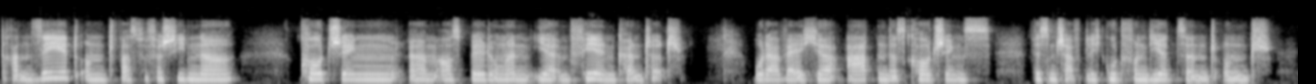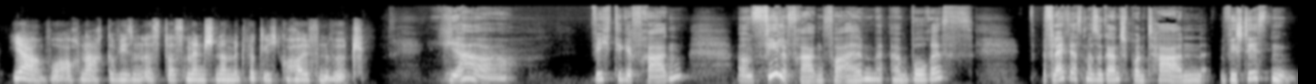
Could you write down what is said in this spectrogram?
dran seht und was für verschiedene Coaching-Ausbildungen ähm, ihr empfehlen könntet oder welche Arten des Coachings wissenschaftlich gut fundiert sind und ja, wo auch nachgewiesen ist, dass Menschen damit wirklich geholfen wird. Ja, wichtige Fragen, ähm, viele Fragen vor allem, äh, Boris. Vielleicht erstmal so ganz spontan. Wie stehst denn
